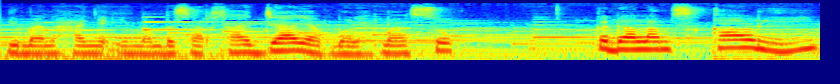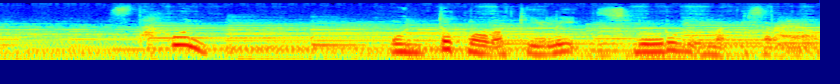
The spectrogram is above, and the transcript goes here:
di mana hanya imam besar saja yang boleh masuk ke dalam sekali setahun untuk mewakili seluruh umat Israel.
